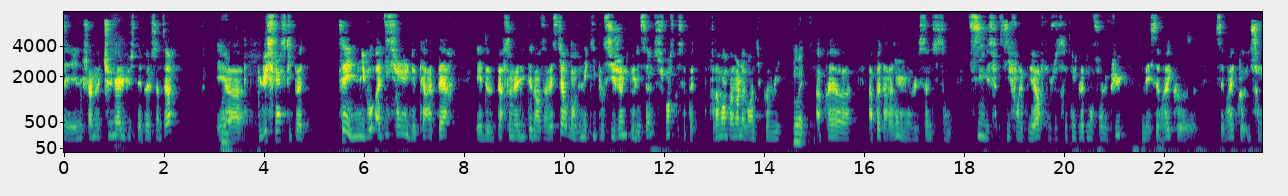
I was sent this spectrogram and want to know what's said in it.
et les fameux tunnels du Staples Center. Et lui, je pense qu'il peut être, tu sais, niveau addition de caractère et de personnalité dans un vestiaire, dans une équipe aussi jeune que les Suns, je pense que ça peut être vraiment pas mal d'avoir un type comme lui. Ouais. Après, euh, après t'as raison, les Suns, ils sont, s'ils font les playoffs, je serai complètement sur le cul, mais c'est vrai que c'est vrai qu'ils sont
